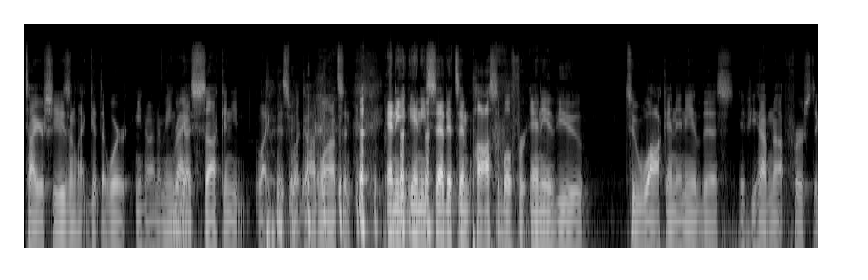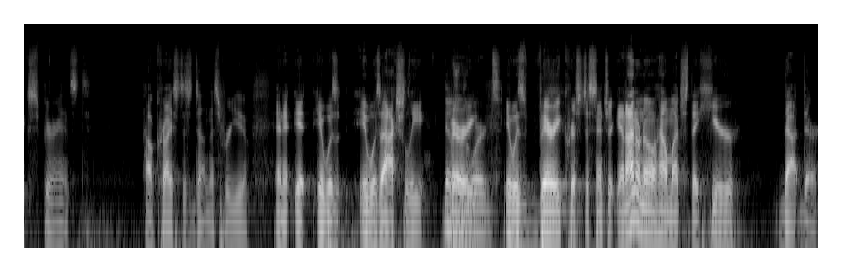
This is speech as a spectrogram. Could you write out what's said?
tie your shoes and like get to work. You know what I mean? Right. You guys suck, and you like this is what God wants. And and he and he said it's impossible for any of you to walk in any of this if you have not first experienced how Christ has done this for you. And it, it, it was it was actually Those very words. it was very Christocentric. And I don't know how much they hear that there.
